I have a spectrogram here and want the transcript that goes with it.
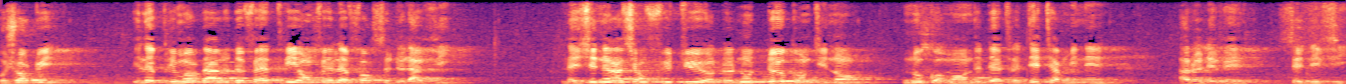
Aujourd'hui, il est primordial de faire triompher les forces de la vie. Les générations futures de nos deux continents nous commandent d'être déterminés à relever ces défis.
